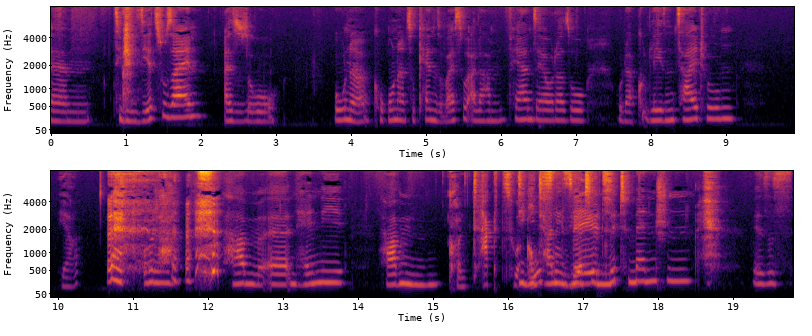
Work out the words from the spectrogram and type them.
ähm, zivilisiert zu sein. Also so ohne Corona zu kennen, so weißt du, alle haben Fernseher oder so oder lesen Zeitungen Ja. oder haben äh, ein Handy, haben Kontakt zur digitalisierte Außenwelt. Mitmenschen. Es ist.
